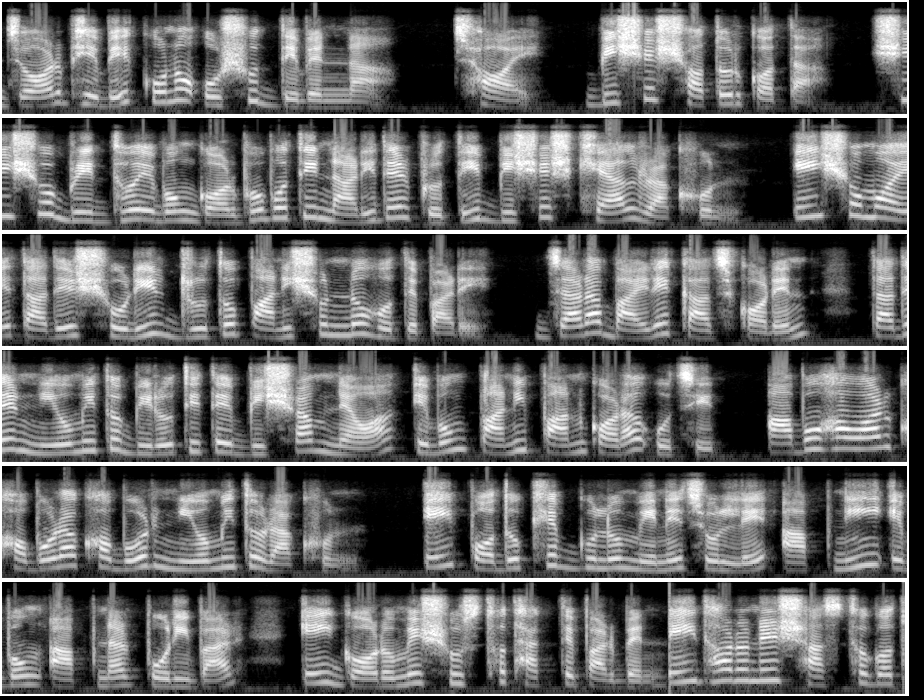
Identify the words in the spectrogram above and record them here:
জ্বর ভেবে কোনো ওষুধ দেবেন না। ছয়, বিশেষ সতর্কতা। শিশু, বৃদ্ধ এবং গর্ভবতী নারীদের প্রতি বিশেষ খেয়াল রাখুন। এই সময়ে তাদের শরীর দ্রুত পানিশূন্য হতে পারে। যারা বাইরে কাজ করেন, তাদের নিয়মিত বিরতিতে বিশ্রাম নেওয়া এবং পানি পান করা উচিত। আবহাওয়ার খবরাখবর নিয়মিত রাখুন। এই পদক্ষেপগুলো মেনে চললে আপনি এবং আপনার পরিবার এই গরমে সুস্থ থাকতে পারবেন। এই ধরনের স্বাস্থ্যগত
